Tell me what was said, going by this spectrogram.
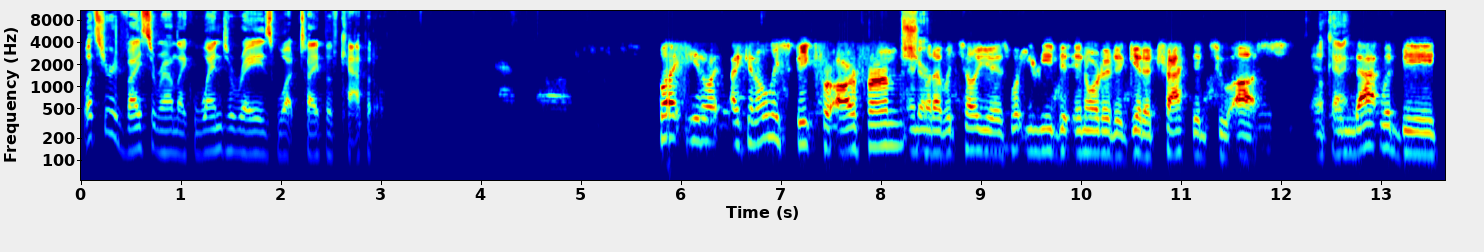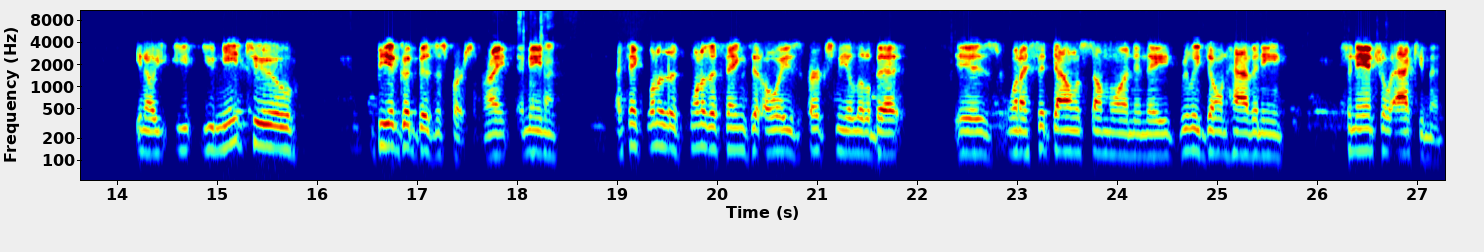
what's your advice around like when to raise what type of capital But you know, I, I can only speak for our firm, and what I would tell you is what you need to, in order to get attracted to us, and, Okay. and that would be, you know, you, you need to be a good business person, right? I mean, Okay. I think one of the one of the things that always irks me a little bit is when I sit down with someone and they really don't have any financial acumen.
